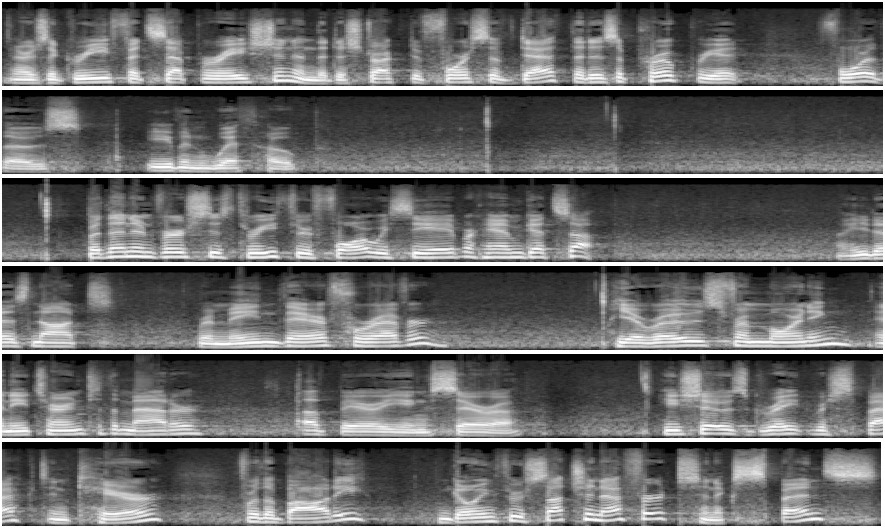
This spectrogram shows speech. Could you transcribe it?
There's a grief at separation and the destructive force of death that is appropriate for those, even with hope. But then in verses 3 through 4, we see Abraham gets up. He does not remain there forever. He arose from mourning and he turned to the matter of burying Sarah. He shows great respect and care for the body going through such an effort and expense.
